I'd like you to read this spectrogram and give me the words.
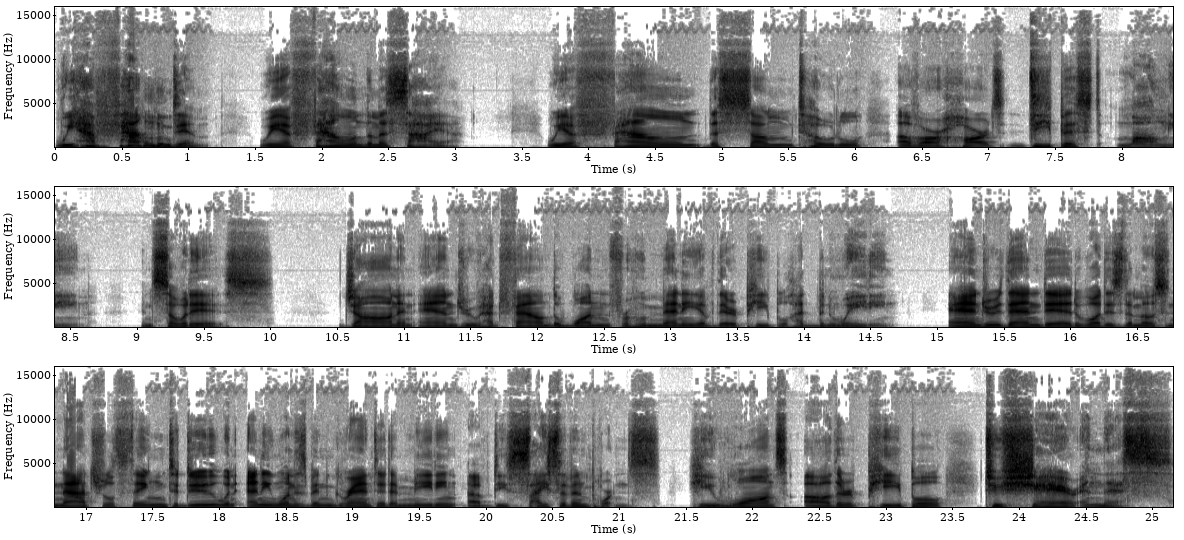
We have found him. We have found the Messiah. We have found the sum total of our heart's deepest longing. And so it is. John and Andrew had found the one for whom many of their people had been waiting. Andrew then did what is the most natural thing to do when anyone has been granted a meeting of decisive importance. He wants other people to share in this.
